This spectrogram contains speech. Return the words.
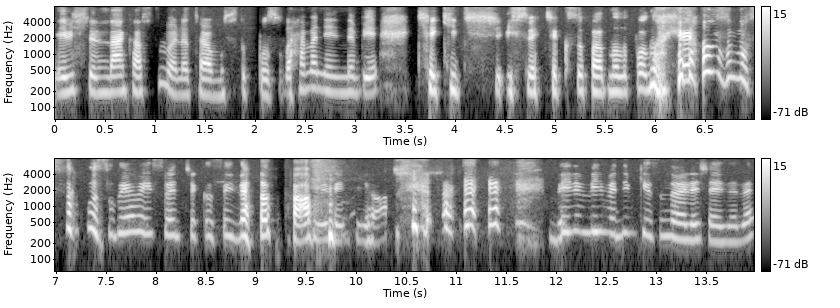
ev işlerinden kastım böyle atıyorum musluk bozuldu. Hemen eline bir çekiç İsveç çakısı falan alıp onu yaz musluk bozuluyor ve İsveç çakısıyla tamir ediyor. Benim bilmediğim kesin öyle şeyleri.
